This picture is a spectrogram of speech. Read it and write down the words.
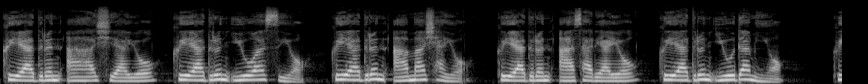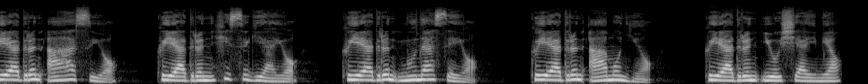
그의 아들은 아하시야요. 그의 아들은 요아스요. 그의 아들은 아마샤요 그의 아들은 아사랴요. 그의 아들은 요담이요. 그의 아들은 아하스요. 그의 아들은 히스기야요. 그의 아들은 문하세요. 그의 아들은 아몬이요. 그의 아들은 요시아이며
